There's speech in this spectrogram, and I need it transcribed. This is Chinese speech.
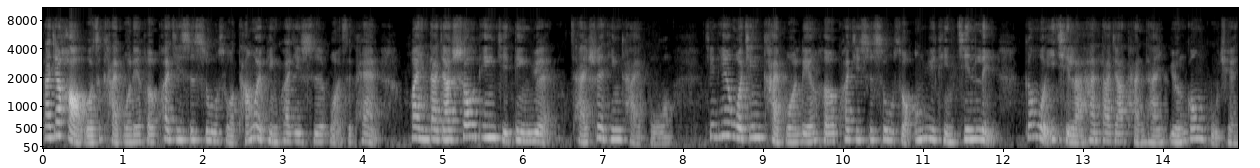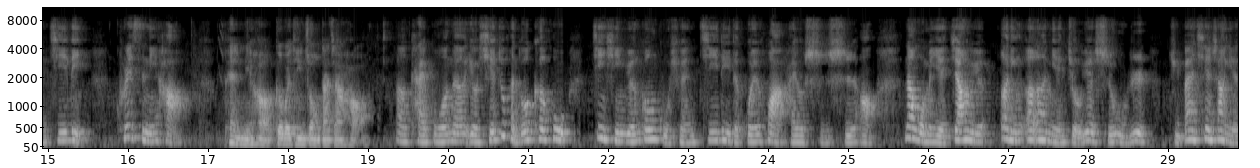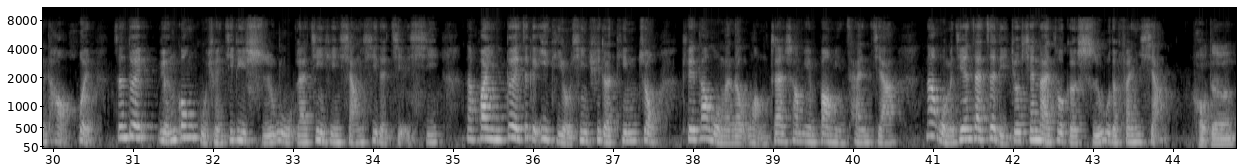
大家好，我是凯博联合会计师事务所唐伟平会计师，我是 Pam，欢迎大家收听及订阅财税听凯博。今天我请凯博联合会计师事务所翁玉婷经理跟我一起来和大家谈谈员工股权激励。Chris 你好，Pam 你好，各位听众大家好。呃，凯博呢有协助很多客户进行员工股权激励的规划还有实施啊、哦。那我们也将于二零二二年九月十五日。举办线上研讨会，针对员工股权激励实务来进行详细的解析。那欢迎对这个议题有兴趣的听众，可以到我们的网站上面报名参加。那我们今天在这里就先来做个实务的分享。好的。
